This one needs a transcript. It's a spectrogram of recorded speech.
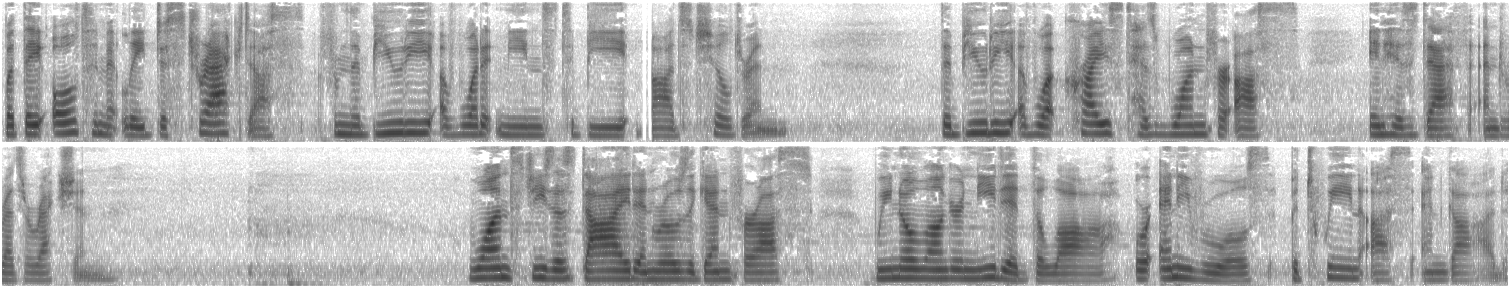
but they ultimately distract us from the beauty of what it means to be God's children, the beauty of what Christ has won for us in his death and resurrection. Once Jesus died and rose again for us, we no longer needed the law or any rules between us and God.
